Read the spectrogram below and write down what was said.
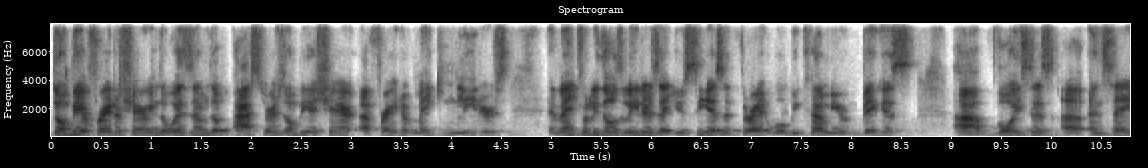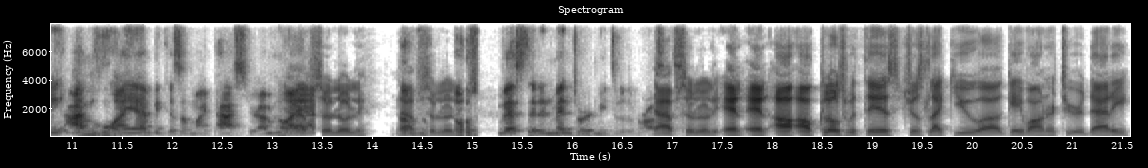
don't be afraid of sharing the wisdom. The pastors don't be a share, afraid of making leaders. Eventually, those leaders that you see as a threat will become your biggest uh, voices uh, and saying, "I'm who I am because of my pastor. I'm who I am." Absolutely. Absolutely. Those who invested and mentored me through the process. Absolutely. And and I'll, I'll close with this. Just like you uh, gave honor to your daddy,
